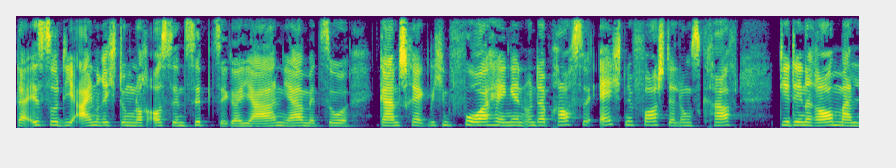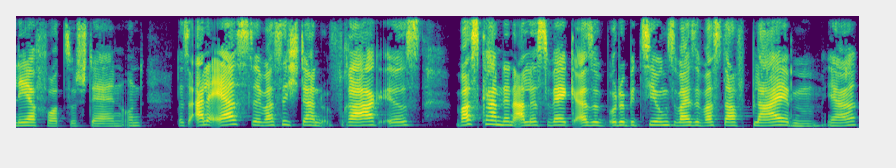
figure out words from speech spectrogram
da ist so die Einrichtung noch aus den 70er Jahren, ja, mit so ganz schrecklichen Vorhängen und da brauchst du echt eine Vorstellungskraft, dir den Raum mal leer vorzustellen. Und das allererste, was ich dann frag, ist, was kann denn alles weg? Also, oder beziehungsweise was darf bleiben, ja?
